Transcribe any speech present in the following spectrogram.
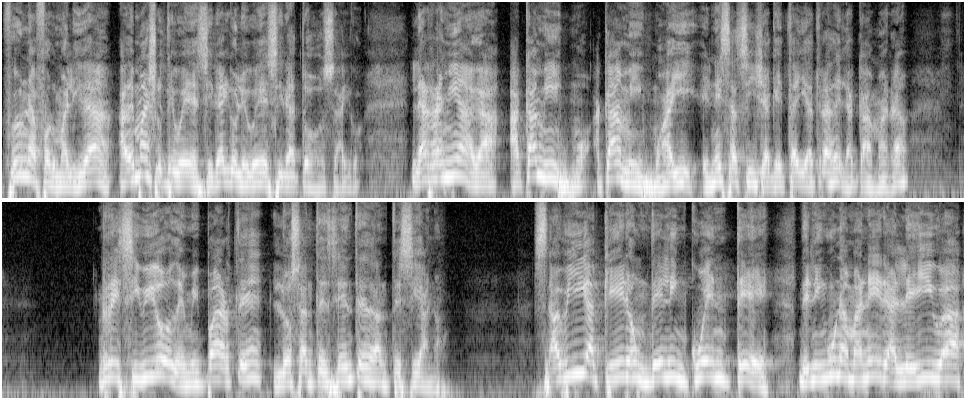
Fue una formalidad. Además yo te voy a decir algo, le voy a decir a todos algo. La Rañaga, acá mismo, acá mismo, ahí, en esa silla que está ahí atrás de la cámara, recibió de mi parte los antecedentes de Antesiano. Sabía que era un delincuente. De ninguna manera le iba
